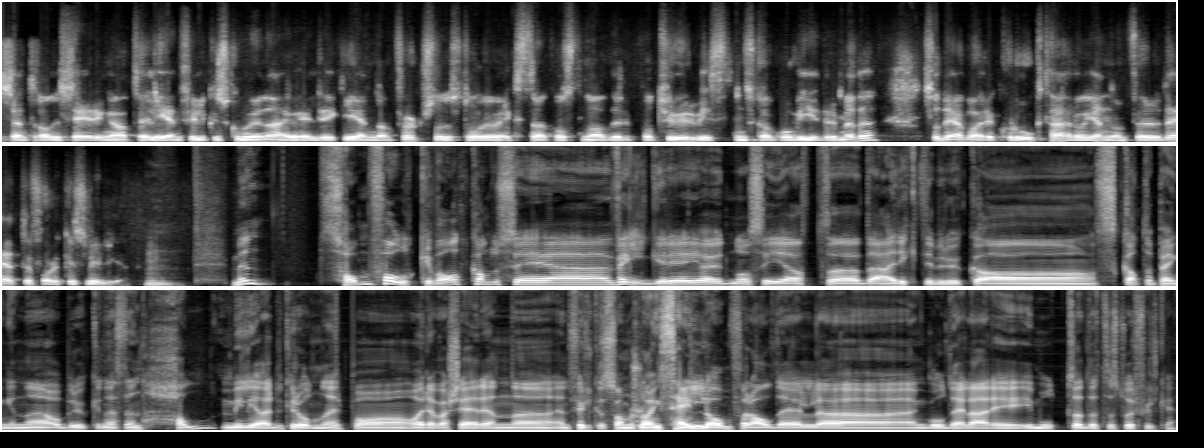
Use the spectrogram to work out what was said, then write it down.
Sentraliseringa til én fylkeskommune er jo heller ikke gjennomført, så det står jo ekstrakostnader på tur hvis den skal gå videre med det. Så det er bare klokt her å gjennomføre det etter folkets vilje. Mm. Men som folkevalgt, kan du se velgere i øynene og si at eh, det er riktig bruk av skattepengene å bruke nesten en halv milliard kroner på å reversere en, eh, en fylkessammenslåing, selv om for all del eh, en god del er imot dette storfylket?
